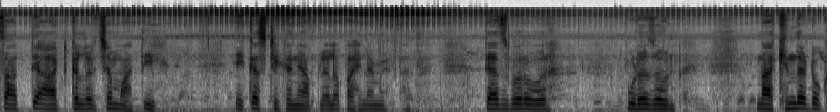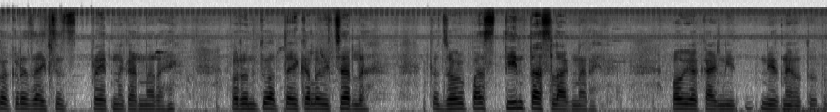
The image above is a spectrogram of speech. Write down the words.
सात ते आठ कलरच्या माती एकाच ठिकाणी आपल्याला पाहायला मिळतात. त्याचबरोबर पुढं जाऊन नाखिंदा टोकाकडे जायचंच प्रयत्न करणार आहे. परंतु आता एकाला विचारलं तर जवळपास तीन तास लागणार आहे. पाहूया काय नि निर्णय होतो तो.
